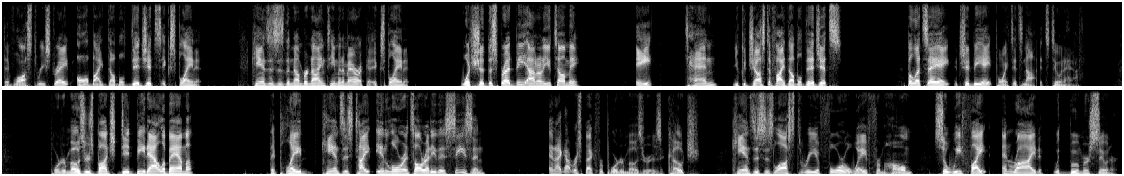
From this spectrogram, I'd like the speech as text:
They've lost three straight, all by double digits. Explain it. Kansas is the number nine team in America. Explain it. What should the spread be? I don't know. You tell me. Eight, ten. You could justify double digits, but let's say eight. It should be eight points. It's not. It's two and a half. Porter Moser's bunch did beat Alabama. They played Kansas tight in Lawrence already this season. And I got respect for Porter Moser as a coach. Kansas has lost three of four away from home. So we fight and ride with Boomer Sooner.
